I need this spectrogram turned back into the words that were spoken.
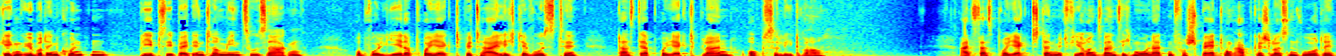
Gegenüber den Kunden blieb sie bei den Terminzusagen, obwohl jeder Projektbeteiligte wusste, dass der Projektplan obsolet war. Als das Projekt dann mit 24 Monaten Verspätung abgeschlossen wurde,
